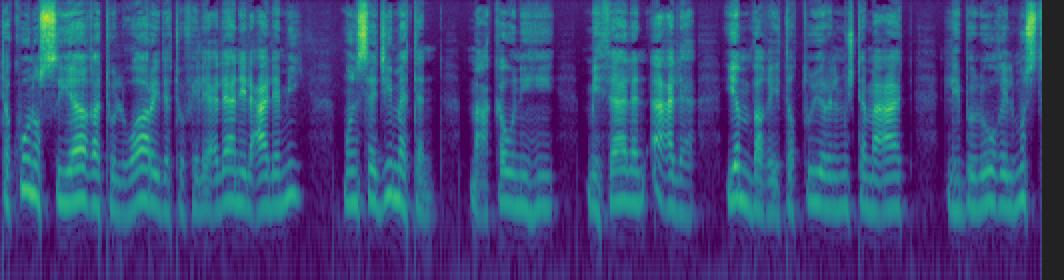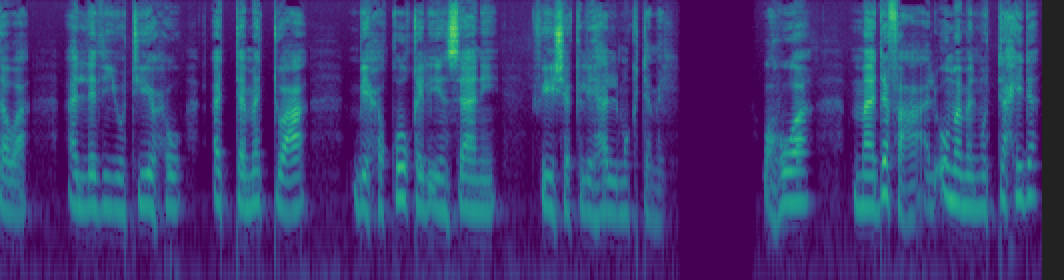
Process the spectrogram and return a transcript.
تكون الصياغة الواردة في الإعلان العالمي منسجمة مع كونه مثالا أعلى ينبغي تطوير المجتمعات لبلوغ المستوى الذي يتيح التمتع بحقوق الإنسان في شكلها المكتمل وهو ما دفع الأمم المتحدة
